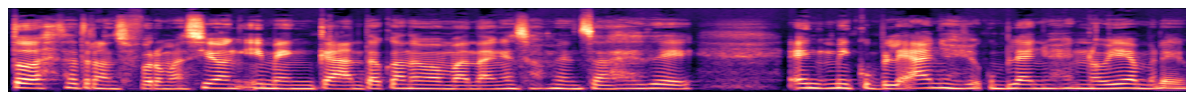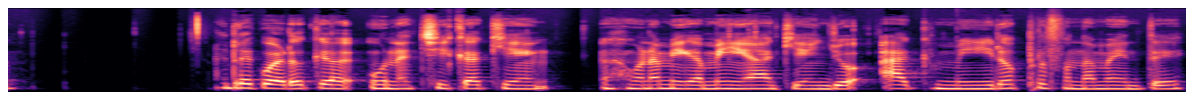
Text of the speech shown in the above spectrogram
toda esta transformación y me encanta cuando me mandan esos mensajes de en mi cumpleaños, yo cumpleaños en noviembre. Recuerdo que una chica quien es una amiga mía a quien yo admiro profundamente,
